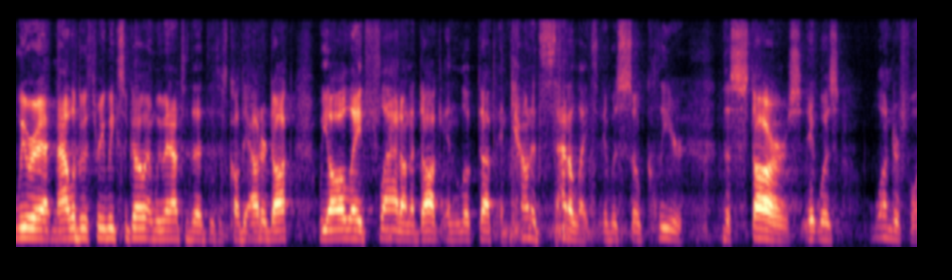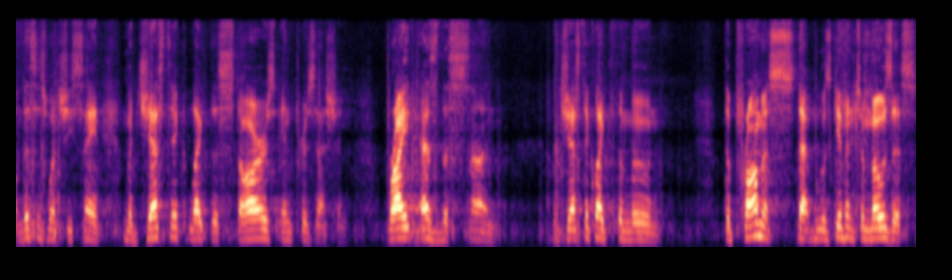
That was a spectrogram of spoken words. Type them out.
we were at Malibu three weeks ago and we went out to the, this is called the outer dock. We all laid flat on a dock and looked up and counted satellites. It was so clear. The stars, it was wonderful. And this is what she's saying majestic like the stars in procession, bright as the sun, majestic like the moon. The promise that was given to Moses,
